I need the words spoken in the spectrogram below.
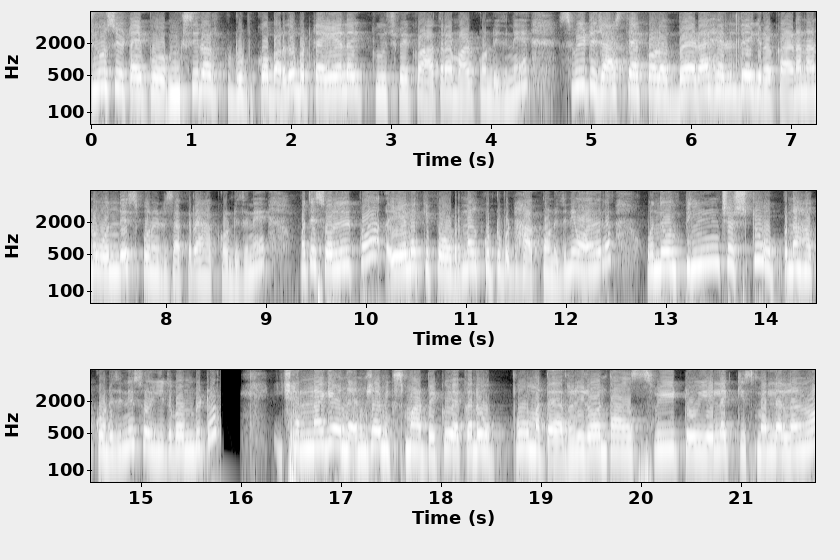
ಜ್ಯೂಸಿ ಟೈಪು ಮಿಕ್ಸಿಲಿ ರುಬ್ಕೋಬಾರ್ದು ಬಟ್ ಕೈಯೆಲ್ಲ ಕ್ಯೂಚ್ಬೇಕು ಆ ಥರ ಮಾಡ್ಕೊಂಡಿದ್ದೀನಿ ಸ್ವೀಟ್ ಜಾಸ್ತಿ ಹಾಕ್ಕೊಳ್ಳೋದು ಬೇಡ. ಹೆಲ್ದಿಯಾಗಿರೋ ಕಾರಣ ನಾನು ಒಂದೇ ಸ್ಪೂನಲ್ಲಿ ಸಕ್ಕರೆ ಹಾಕ್ಕೊಂಡಿದ್ದೀನಿ ಮತ್ತು ಸ್ವಲ್ಪ ಏಲಕ್ಕಿ ಪೌಡ್ರನ್ನ ಕುಟ್ಬಿಟ್ಟು ಹಾಕ್ಕೊಂಡಿದ್ದೀನಿ ಆಮೇಲೆ ಒಂದೇ ಒಂದು ಪಿಂಚಷ್ಟು ಉಪ್ಪನ್ನ ಹಾಕ್ಕೊಂಡಿದ್ದೀನಿ ಸೊ ಇದು ಬಂದ್ಬಿಟ್ಟು ಚೆನ್ನಾಗಿ ಒಂದು ನಿಮಿಷ ಮಿಕ್ಸ್ ಮಾಡಬೇಕು. ಯಾಕಂದರೆ ಉಪ್ಪು ಮತ್ತು ಅದರಲ್ಲಿರುವಂತಹ ಸ್ವೀಟು ಏಲಕ್ಕಿ ಸ್ಮೆಲ್ ಎಲ್ಲನೂ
